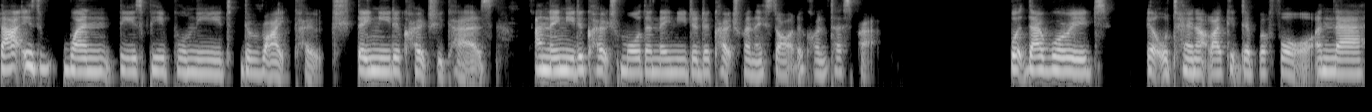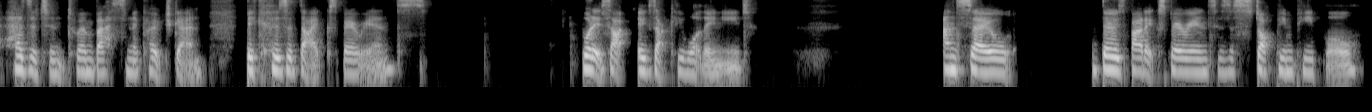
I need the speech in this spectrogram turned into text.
that is when these people need the right coach. They need a coach who cares and they need a coach more than they needed a coach when they started a contest prep. But they're worried it will turn out like it did before and they're hesitant to invest in a coach again because of that experience. But it's exactly what they need. And so those bad experiences are stopping people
